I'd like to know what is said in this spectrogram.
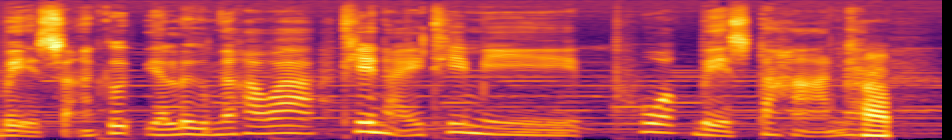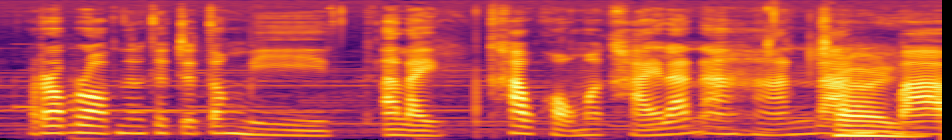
base อะก็อย่าลืมนะคะว่าที่ไหนที่มีพวก base ทหารเนี่ยครับรอบๆ นั้นก็จะต้องมีอะไรข้าวของมาขายร้านอาหารร้าน ใช่ บาร์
